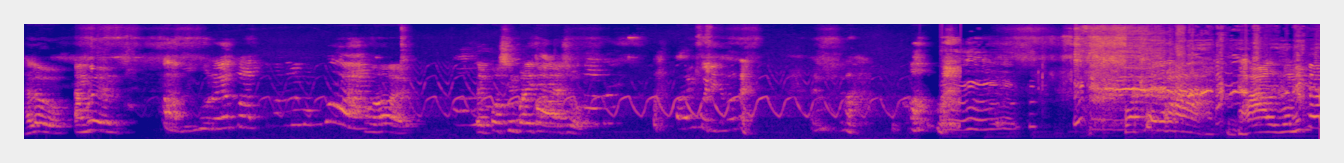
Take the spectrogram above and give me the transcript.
হ্যালো অ্যাম্বুলেন্স? মনে হয়। হয় পশ্চিম বাড়ি চলে আসো। আমি বলি না। পথে ঢালবনি তো।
